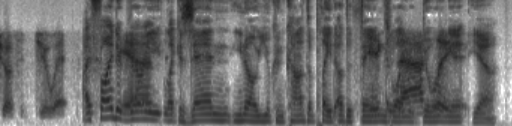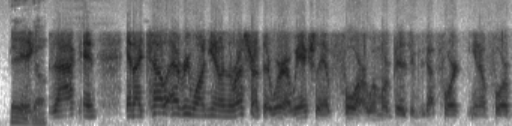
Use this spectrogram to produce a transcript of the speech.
just do it. I find it very like zen. You know, you can contemplate other things while you're doing it. Yeah, there you go. Exact. And and I tell everyone, you know, in the restaurant that we're at, we actually have four when we're busy. We've got four, you know, four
